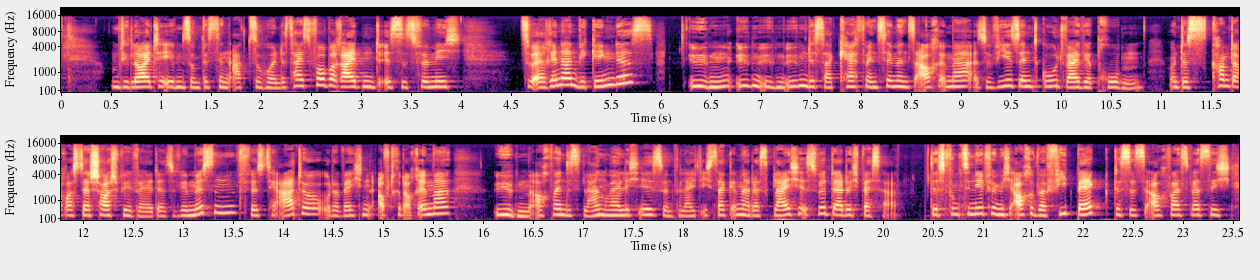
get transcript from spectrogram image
um die Leute eben so ein bisschen abzuholen. Das heißt, vorbereitend ist es für mich zu erinnern, wie ging das? Üben, üben, üben, üben. Das sagt Catherine Simmons auch immer. Also wir sind gut, weil wir proben. Und das kommt auch aus der Schauspielwelt. Also wir müssen fürs Theater oder welchen Auftritt auch immer üben, auch wenn das langweilig ist und vielleicht ich sage immer das Gleiche, es wird dadurch besser. Das funktioniert für mich auch über Feedback. Das ist auch was, was ich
